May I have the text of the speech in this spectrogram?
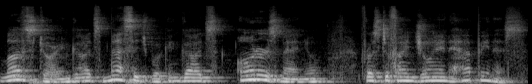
love story and God's message book and God's owner's manual for us to find joy and happiness.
